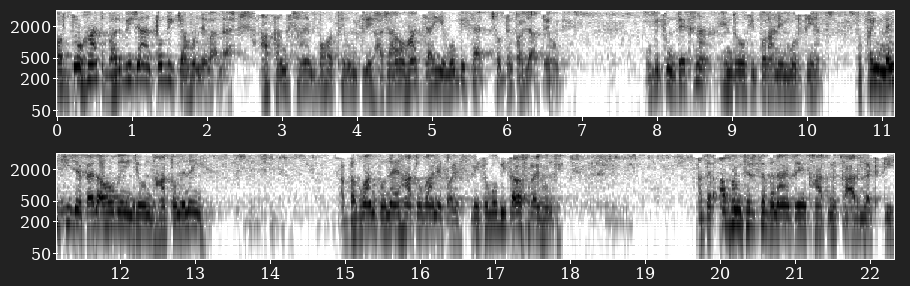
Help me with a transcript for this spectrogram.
और दो हाथ भर भी जाएँ तो भी क्या होने वाला है? आकांक्षाएँ बहुत है, उनके लिए हज़ारों हाथ चाहिए, वो भी शायद छोटे पड़ जाते होंगे। वो भी तुम देखना, हिंदुओं की पुरानी मूर्तियाँ। तो कई नई चीज़ें पैदा हो गई जो उन हाथों में नहीं है। अब भगवान को नए हाथ उगाने पड़े, नहीं तो वो भी तड़फ रहे होंगे। अगर अब हम फिर से बनाए तो एक हाथ में कार लटकी,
